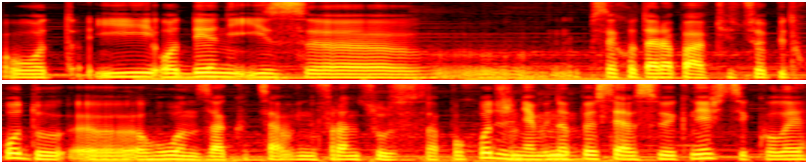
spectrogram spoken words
от, і один із е, психотерапевтів цього підходу, е, Гонзак, це він француз за походження, він Мгм. описує в своїй книжці, коли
